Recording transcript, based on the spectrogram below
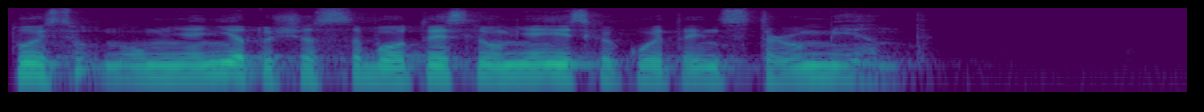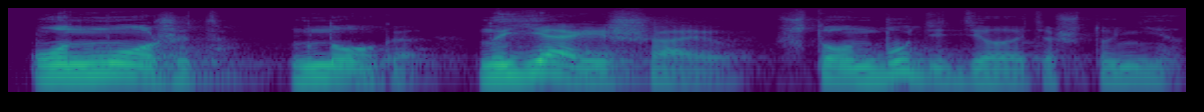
То есть ну, у меня нету сейчас с собой, вот если у меня есть какой-то инструмент, он может много, но я решаю, что он будет делать, а что нет.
